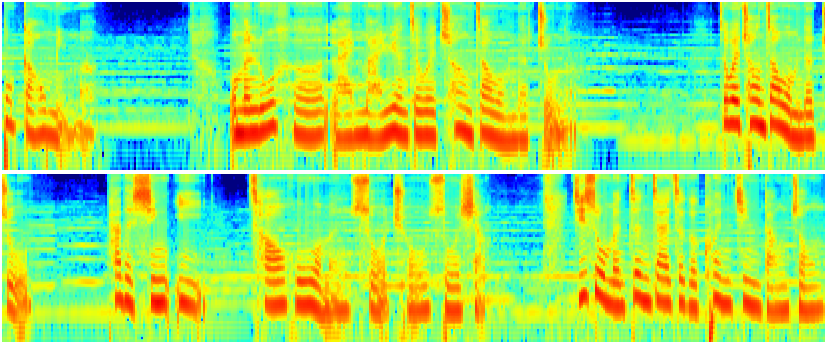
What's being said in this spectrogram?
不高明吗？我们如何来埋怨这位创造我们的主呢？这位创造我们的主，他的心意超乎我们所求所想。即使我们正在这个困境当中，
